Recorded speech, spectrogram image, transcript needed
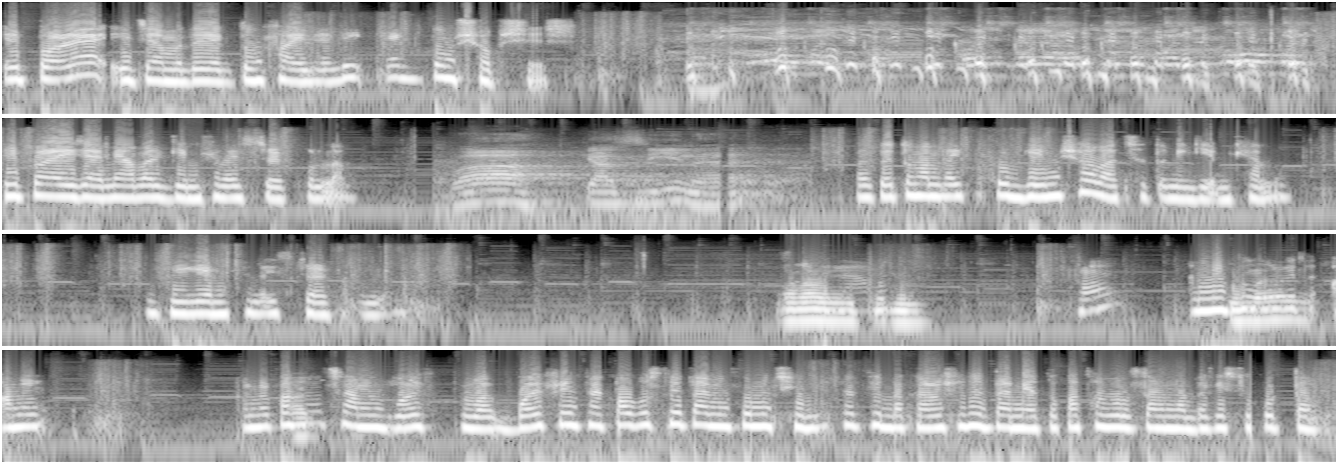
এরপরে এই যে আমাদের একদম ফাইনালি একদম সব শেষ এরপরে এই যে আমি আবার গেম খেলা স্টার্ট করলাম वाह क्या सीन है ওকে তোমার লাইফে তো গেম সব আচ্ছা তুমি গেম খেলো গেম খেলা স্টার্ট করলাম আমার হ্যাঁ আমি তো তোমার- ওর- আমার আমার কথা হচ্ছে আমার বয়ফ্রেন্ড থাকা অবস্থায় তো আমি কোনো ছেলের সাথে বা কারোর সাথে তো আমি এত কথা বলতাম না বা কিছু করতাম না।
